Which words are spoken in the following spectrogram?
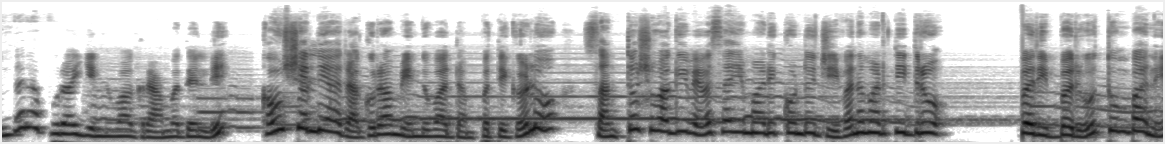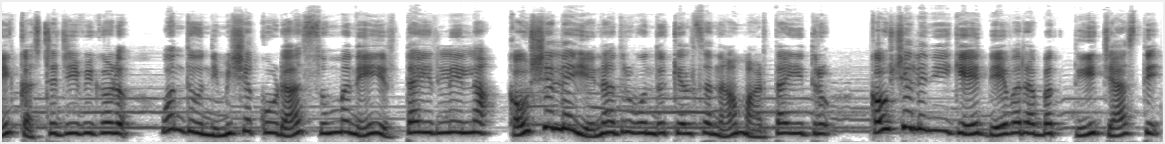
ಸುಂದರಪುರ ಎನ್ನುವ ಗ್ರಾಮದಲ್ಲಿ ಕೌಶಲ್ಯ ರಘುರಾಮ್ ಎನ್ನುವ ದಂಪತಿಗಳು ಸಂತೋಷವಾಗಿ ವ್ಯವಸಾಯ ಮಾಡಿಕೊಂಡು ಜೀವನ ಮಾಡ್ತಿದ್ರು. ಇವರಿಬ್ಬರು ತುಂಬಾನೇ ಕಷ್ಟಜೀವಿಗಳು. ಒಂದು ನಿಮಿಷ ಕೂಡ ಸುಮ್ಮನೆ ಇರ್ತಾ ಇರ್ಲಿಲ್ಲ. ಕೌಶಲ್ಯ ಏನಾದ್ರೂ ಒಂದು ಕೆಲ್ಸನ ಮಾಡ್ತಾ ಇದ್ರು. ಕೌಶಲ್ಯನಿಗೆ ದೇವರ ಭಕ್ತಿ ಜಾಸ್ತಿ.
